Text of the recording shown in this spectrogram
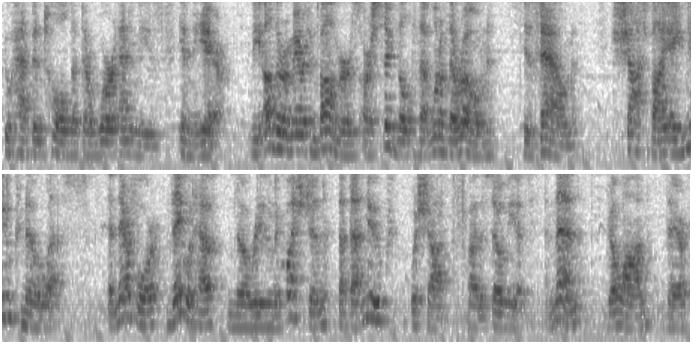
who had been told that there were enemies in the air. The other American bombers are signaled that one of their own is down shot by a nuke no less. And therefore, they would have no reason to question that that nuke was shot by the Soviets, and then go on their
